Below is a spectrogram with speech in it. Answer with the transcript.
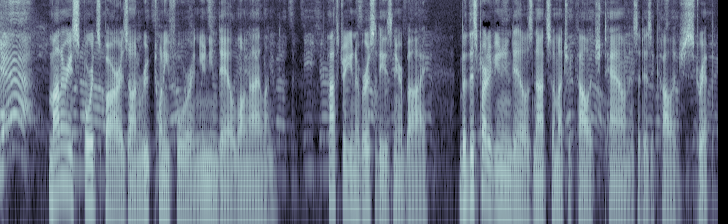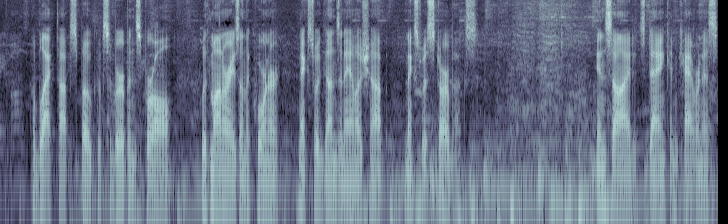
Yeah! Monterey's Sports Bar is on Route 24 in Uniondale, Long Island. Hofstra University is nearby, but this part of Uniondale is not so much a college town as it is a college strip, a blacktop spoke of suburban sprawl, with Monterey's on the corner, next to a guns and ammo shop, next to a Starbucks. Inside, it's dank and cavernous,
